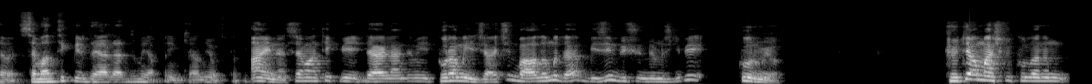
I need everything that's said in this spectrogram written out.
evet, semantik bir değerlendirme yapma imkanı yok tabii. Aynen, semantik bir değerlendirmeyi kuramayacağı için bağlamı da bizim düşündüğümüz gibi kurmuyor. Kötü amaçlı kullanım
